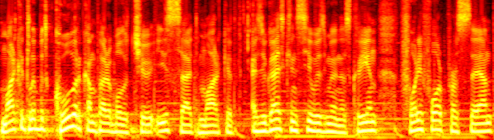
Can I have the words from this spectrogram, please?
market a little bit cooler comparable to East Side market. As you guys can see with me on the screen, 44%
